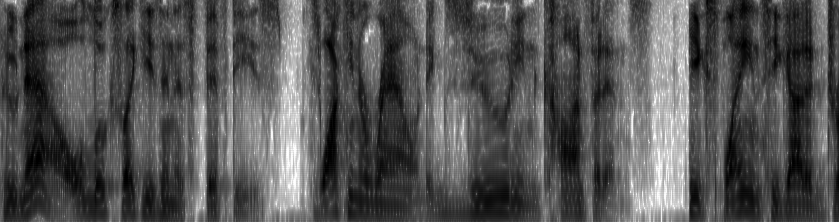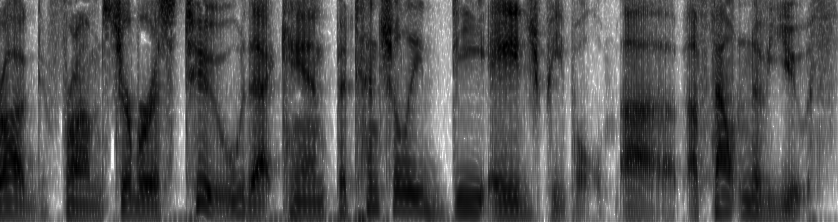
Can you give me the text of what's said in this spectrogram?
who now looks like he's in his 50s. He's walking around, exuding confidence. He explains he got a drug from Cerberus 2 that can potentially de age people, uh, a fountain of youth.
